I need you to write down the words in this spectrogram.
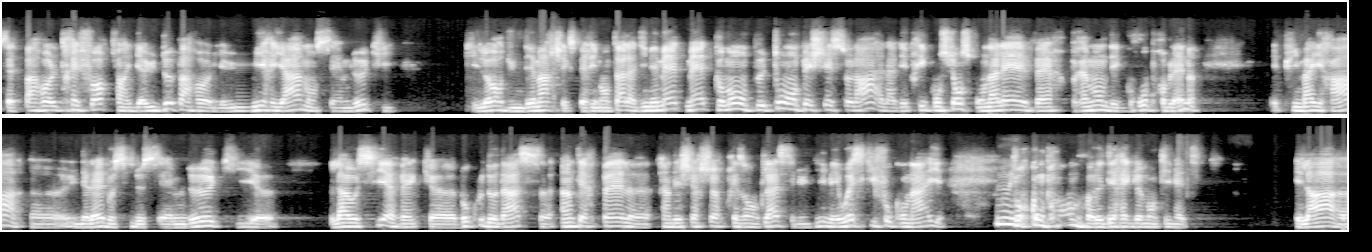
cette parole très forte. Enfin, il y a eu deux paroles. Il y a eu Myriam en CM2 qui qui lors d'une démarche expérimentale a dit mais maître, maître, comment peut-on empêcher cela? Elle avait pris conscience qu'on allait vers vraiment des gros problèmes. Et puis Mayra, euh, une élève aussi de CM2, qui euh, là aussi avec euh, beaucoup d'audace interpelle un des chercheurs présents en classe et lui dit mais où est-ce qu'il faut qu'on aille pour comprendre le dérèglement climatique? Et là,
